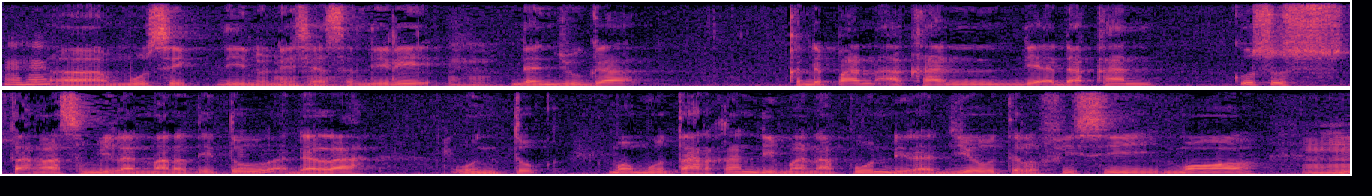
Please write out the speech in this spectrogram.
hmm. uh, musik di Indonesia hmm. sendiri hmm. dan juga ke depan akan diadakan khusus tanggal 9 Maret itu hmm. adalah untuk memutarkan di mana pun di radio, televisi, mall, hmm. di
